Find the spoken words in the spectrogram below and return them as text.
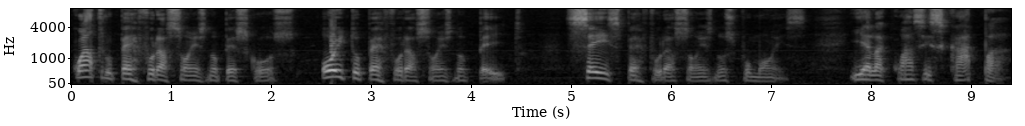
quatro perfurações no pescoço, oito perfurações no peito, seis perfurações nos pulmões. E ela quase escapa.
